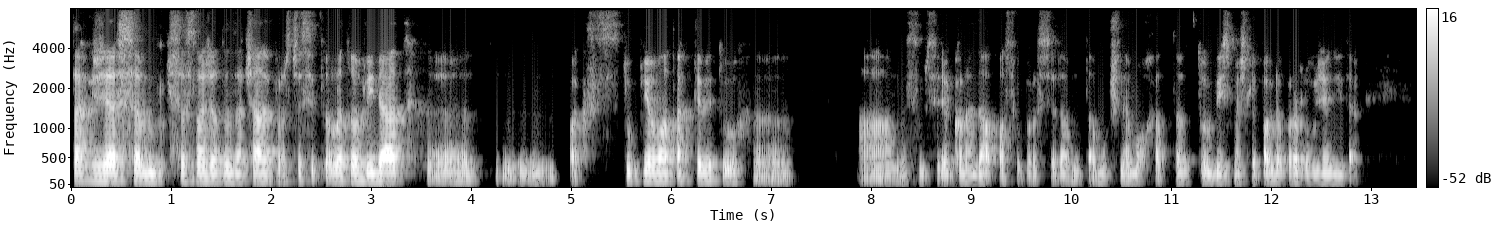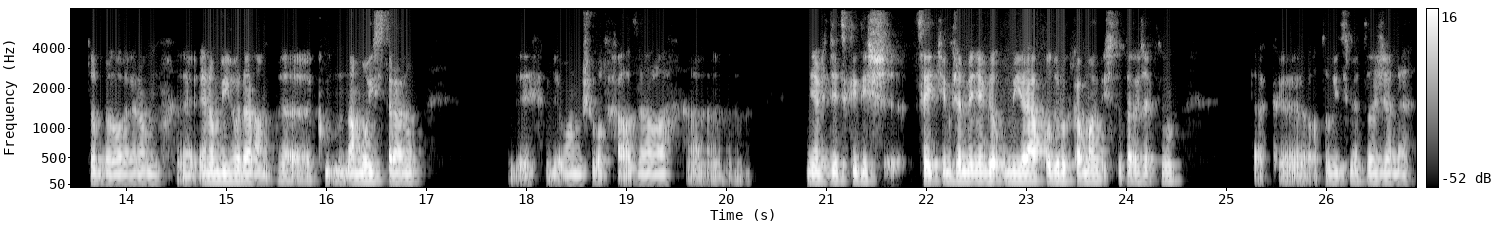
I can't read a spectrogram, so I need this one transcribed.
Takže jsem se snažil ten začátek prostě si tohleto hlídat, eh, pak stupňovat aktivitu eh, a myslím si, že konec zápasu prostě tam, tam už nemohl. A to, to, když jsme šli pak do prodloužení, tak to bylo jenom, jenom výhoda na, na moji stranu, kdy, kdy on už odcházel a, mě vždycky, když cítím, že mi někdo umírá pod rukama, když to tak řeknu, tak eh, o to víc mě to žene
